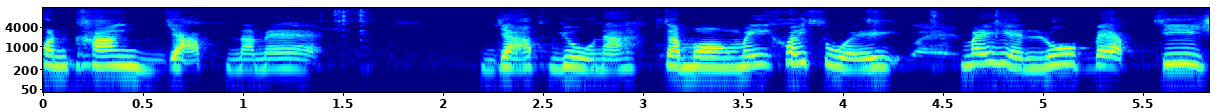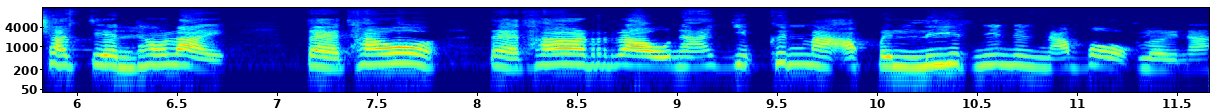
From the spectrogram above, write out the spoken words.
ค่อนข้างยับนะแม่ ยับอยู่นะ จะมองไม่ค่อยสวย ไม่เห็นรูปแบบที่ชัดเจนเท่าไหร่ แต่เท่าแต่ถ้าเรานะ หยิบขึ้นมาเอาไปรีดนิดนึงนะบอกเลยนะ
